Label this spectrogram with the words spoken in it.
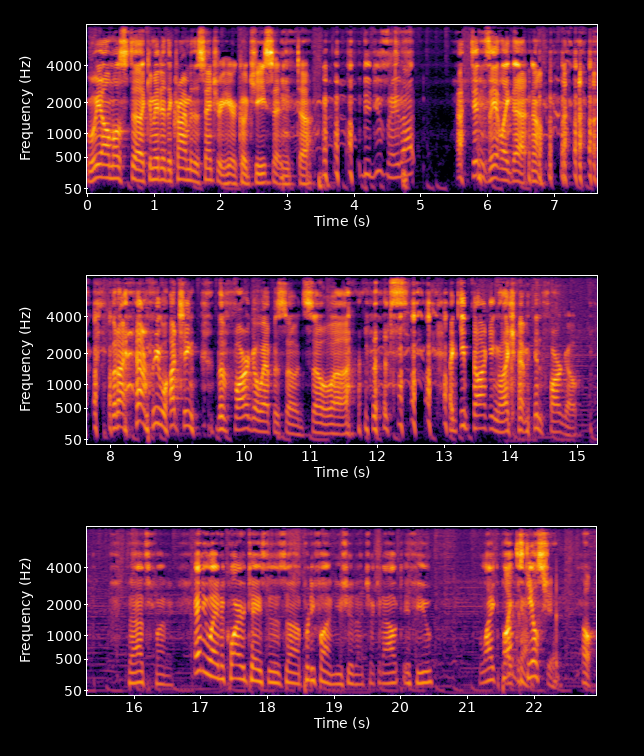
We almost uh, committed the crime of the century here, Cochise, and uh, Did you say that? I didn't say it like that, no. but I am rewatching the Fargo episode, so uh, that's, I keep talking like I'm in Fargo. That's funny. Anyway, an acquired taste is uh, pretty fun. You should uh, check it out if you like podcasts. Like to steal shit. Oh,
